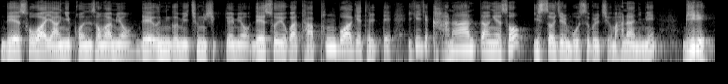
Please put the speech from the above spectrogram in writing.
내 소와 양이 번성하며 내 은금이 증식되며 내 소유가 다 풍부하게 될 때 이게 이제 가나안 땅에서 있어질 모습을 지금 하나님이 미리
